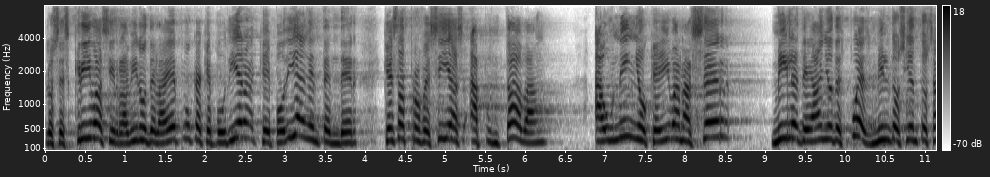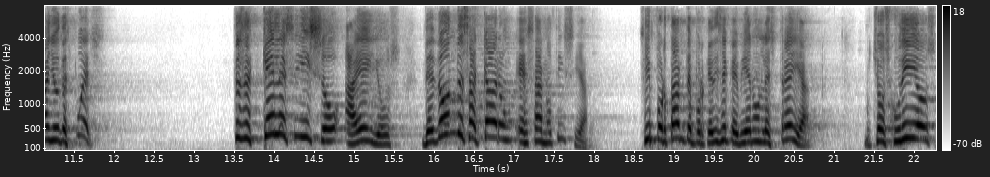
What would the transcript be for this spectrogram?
los escribas y rabinos de la época que, que podían entender que esas profecías apuntaban a un niño que iba a nacer miles de años después, mil doscientos años después. Entonces, ¿qué les hizo a ellos? ¿De dónde sacaron esa noticia? Es importante porque dice que vieron la estrella. Muchos judíos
